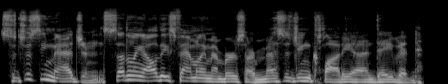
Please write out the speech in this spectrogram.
So just imagine, suddenly all these family members are messaging Claudia and David.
